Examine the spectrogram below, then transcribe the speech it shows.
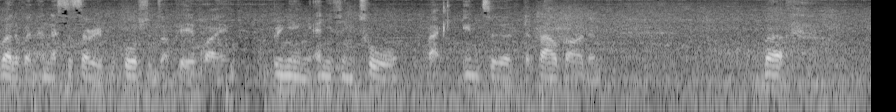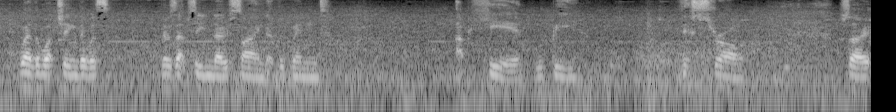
relevant and necessary precautions up here by bringing anything tall back into the cloud garden. But weather watching there was there was absolutely no sign that the wind up here would be this strong so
